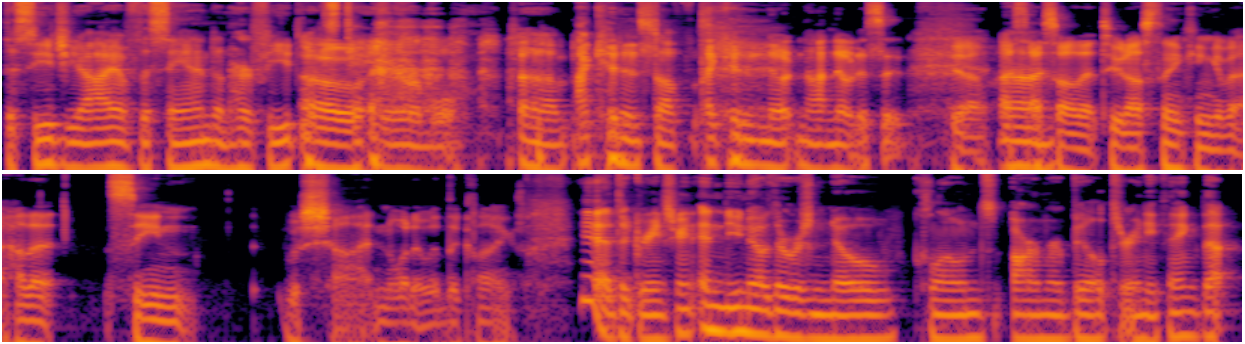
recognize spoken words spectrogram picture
the CGI of the sand on her feet looks Oh. terrible. um, I couldn't stop. I couldn't no, not notice it. Yeah, I, I Um, saw that too, and I was thinking about how that scene was shot and what it would look like. Yeah, the green screen, and you know there was no clones armor built or anything. That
